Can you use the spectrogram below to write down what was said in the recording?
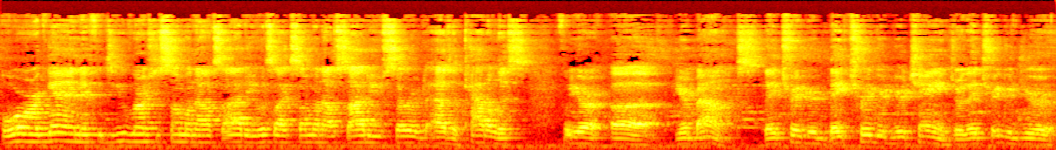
Or again, if it's you versus someone outside of you, it's like someone outside of you served as a catalyst for your uh, your balance. They triggered they triggered your change or they triggered your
